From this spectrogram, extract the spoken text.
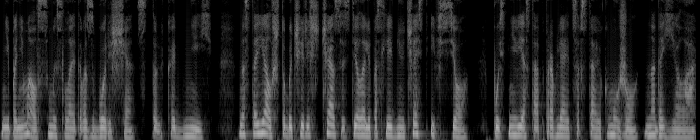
не понимал смысла этого сборища столько дней. Настоял, чтобы через час сделали последнюю часть и все. Пусть невеста отправляется в стаю к мужу. Надоело.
